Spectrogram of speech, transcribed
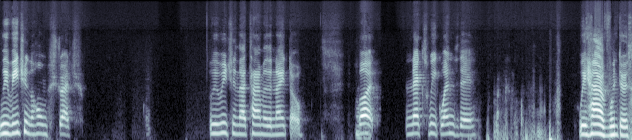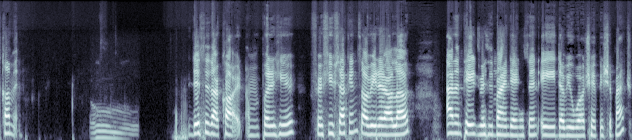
We're reaching the home stretch. We're reaching that time of the night, though. Mm-hmm. But next week, Wednesday, we have Winter is Coming. oh This is our card. I'm going to put it here for a few seconds. I'll read it out loud. Adam Page versus Bryan Danielson, AEW World Championship match.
